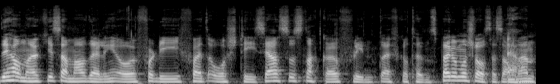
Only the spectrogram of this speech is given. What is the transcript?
De havna jo ikke i samme avdeling i år, fordi for et års tid siden så snakka jo Flint og FK Tønsberg om å slå seg sammen.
